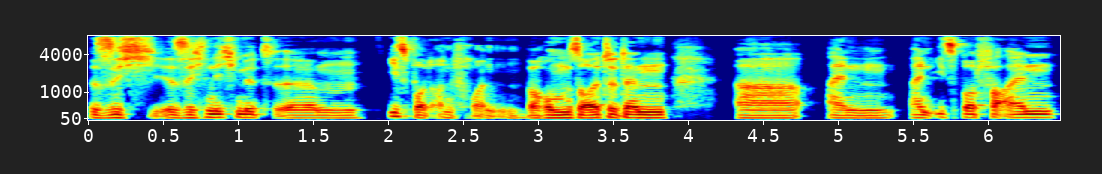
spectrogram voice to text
sich, sich nicht mit ähm, E-Sport anfreunden? Warum sollte denn äh, ein, ein E-Sport-Verein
